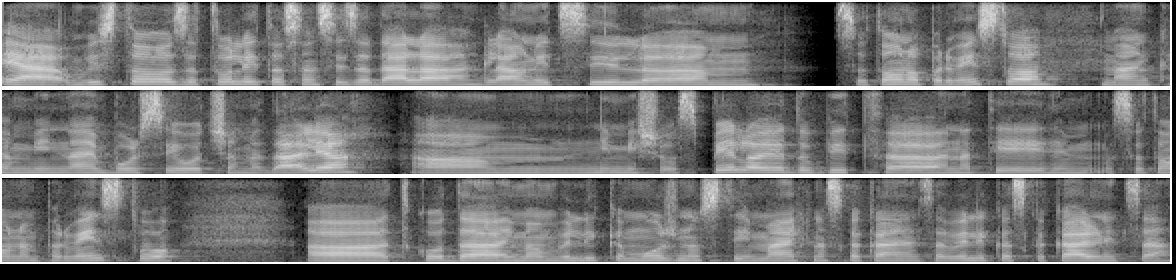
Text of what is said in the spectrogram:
Ja, v bistvu za to leto sem si zadala glavni cilj um, svetovno prvenstvo. Manjka mi najbolj sijoča medalja. Um, ni mi še uspelo je dobiti uh, na tem svetovnem prvenstvu. Uh, tako da imam velike možnosti, majhna skakalnica, velika skakalnica,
